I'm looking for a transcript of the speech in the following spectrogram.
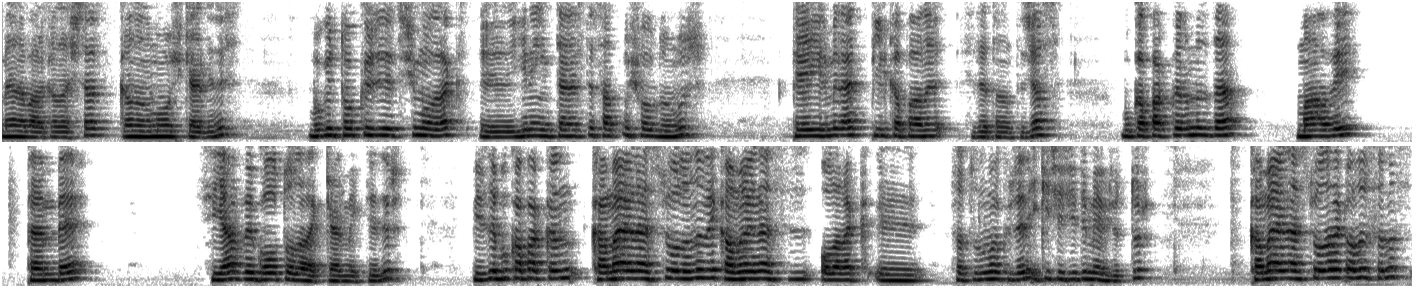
Merhaba arkadaşlar, kanalıma hoş geldiniz. Bugün Tokyoz İletişim olarak e, yine internette satmış olduğumuz P20 Lite pil kapağını size tanıtacağız. Bu kapaklarımız da mavi, pembe, siyah ve gold olarak gelmektedir. Bizde bu kapakların kamera lensli olanı ve kamera lenssiz olarak e, satılmak üzere iki çeşidi mevcuttur. Kamera lensli olarak alırsanız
